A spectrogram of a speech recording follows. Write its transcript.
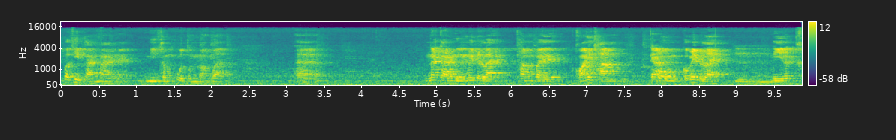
เพราะที่ผ่านมาเนี่ยมีคำพูดทำนองว่าอ่านักการเมืองไม่เป็นไรทำไปขอให้ทำครับโกงก็ไม่เป็นไรอืมมีค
